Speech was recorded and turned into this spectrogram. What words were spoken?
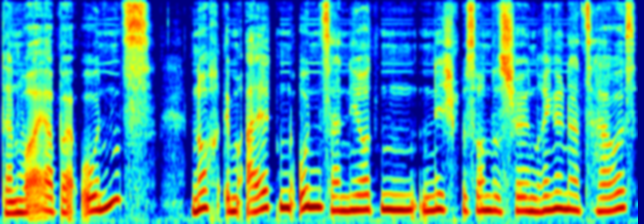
Dann war er bei uns noch im alten, unsanierten, nicht besonders schönen Ringelnatzhaus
